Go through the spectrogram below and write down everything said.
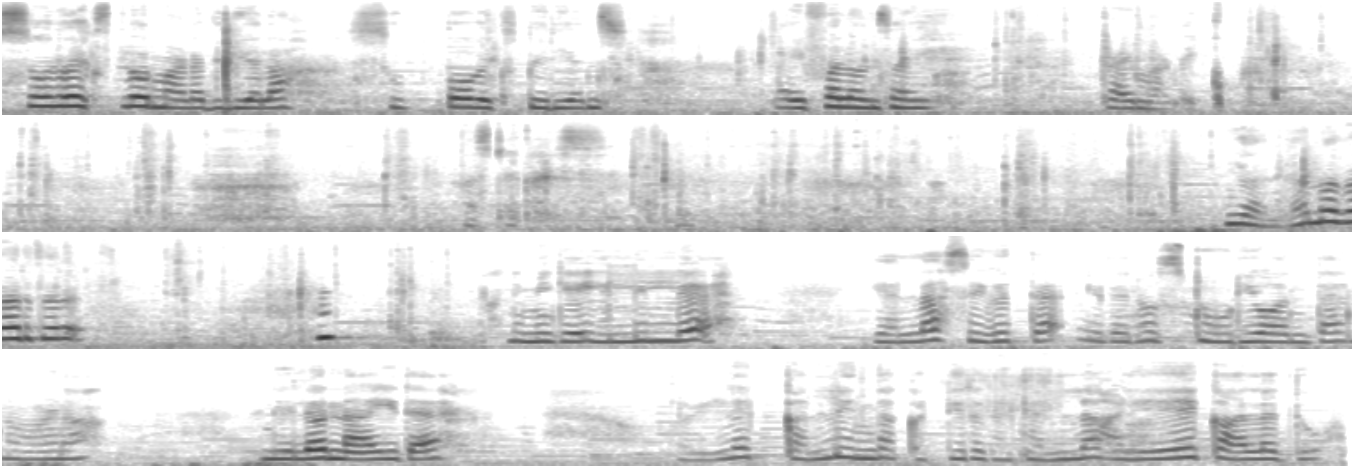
ಸೋಲೋ ಎಕ್ಸ್ಪ್ಲೋರ್ ಮಾಡೋದಿದೆಯಲ್ಲ? ಸೂಪರ್ ಎಕ್ಸ್ಪೀರಿಯನ್ಸ್ ಲೈಫಲ್ಲಿ ಸಾರಿ ಟ್ರೈ ಮಾಡಬೇಕು. ಅಷ್ಟೇ ಗೈಸ್ ಎಲ್ಲ ನಗಾಡ್ತಾರೆ. ನಿಮಗೆ ಇಲ್ಲಿಲ್ಲೇ ಎಲ್ಲ ಸಿಗುತ್ತೆ. ಇದೇನೋ ಸ್ಟುಡಿಯೋ ಅಂತ ನೋಡೋಣ. ಇಲ್ಲೋ ನಾಯಿದೆ ಒಳ್ಳೆ ಕಲ್ಲಿಂದ ಕಟ್ಟಿರೋದು. ಅದೆಲ್ಲ ಹಳೇ ಕಾಲದ್ದು.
